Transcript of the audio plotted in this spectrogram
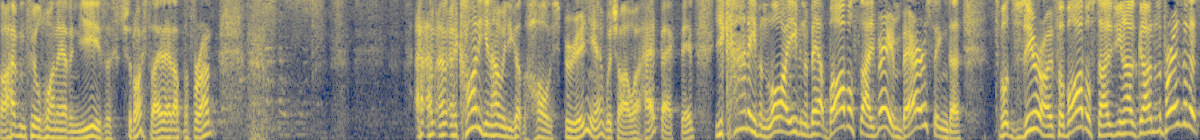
I haven't filled one out in years. Should I say that up the front? And, and, and, kind of, you know, when you got the Holy Spirit in you, which I, had back then, you can't even lie even about Bible studies. Very embarrassing to, to put zero for Bible studies. You know, it's going to the president.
